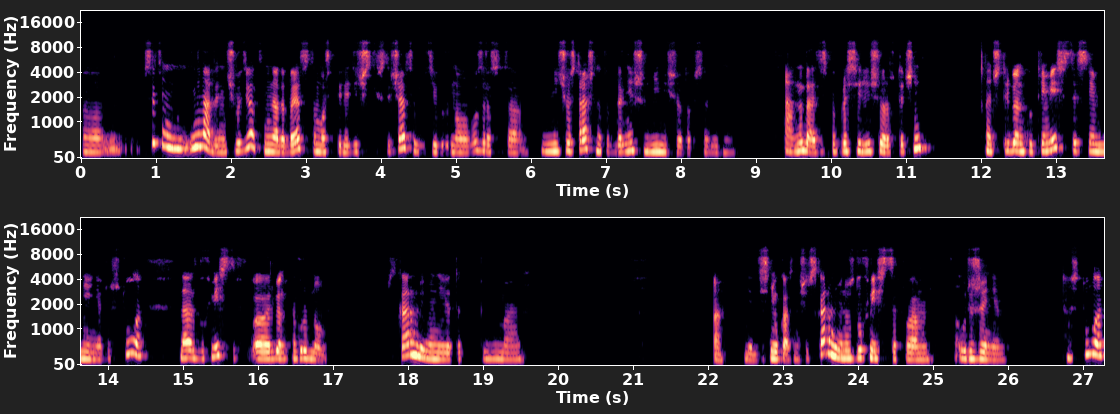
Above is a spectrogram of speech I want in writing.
э, с этим не надо ничего делать, не надо бояться, это может периодически встречаться у детей грудного возраста. Ничего страшного это в дальнейшем не несет абсолютно. А, ну да, здесь попросили еще раз уточнить. Значит, ребенку 3 месяца, 7 дней нету стула, да, с двух месяцев э, ребенок на грудном вскармливании, я так понимаю. А, нет, здесь не указано насчет вскармливания, но с двух месяцев э, урежения стула,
